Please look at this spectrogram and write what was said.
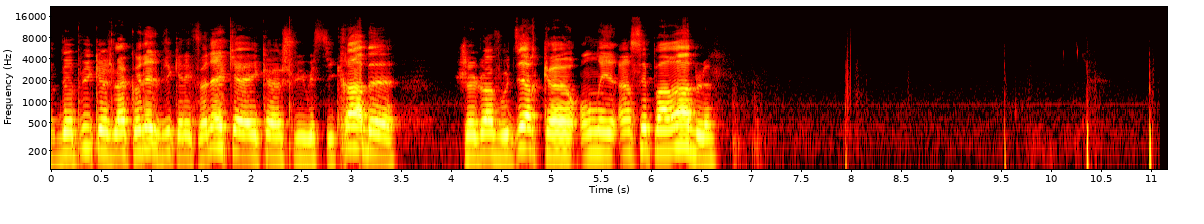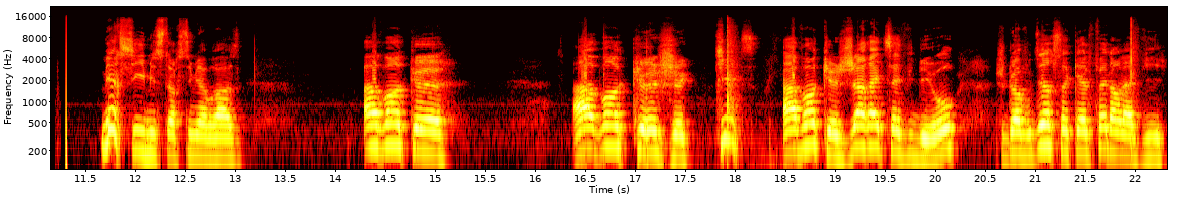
depuis que je la connais, depuis qu'elle est Fennec et que je suis Misty Crab, je dois vous dire qu'on est inséparables. Merci, Mister Simiabraz. Avant que... Avant que je quitte... Avant que j'arrête cette vidéo, je dois vous dire ce qu'elle fait dans la vie.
